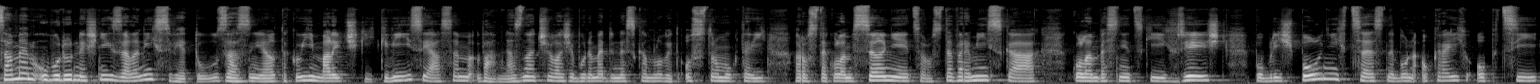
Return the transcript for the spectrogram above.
Samém úvodu dnešních zelených světů zazněl takový maličký kvíz. Já jsem vám naznačila, že budeme dneska mluvit o stromu, který roste kolem silnic, roste v remískách, kolem vesnických hřišť, poblíž polních cest nebo na okrajích obcí.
